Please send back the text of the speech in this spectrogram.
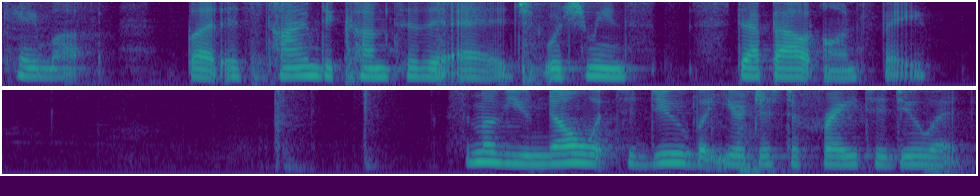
came up. But it's time to come to the edge, which means step out on faith. Some of you know what to do, but you're just afraid to do it.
